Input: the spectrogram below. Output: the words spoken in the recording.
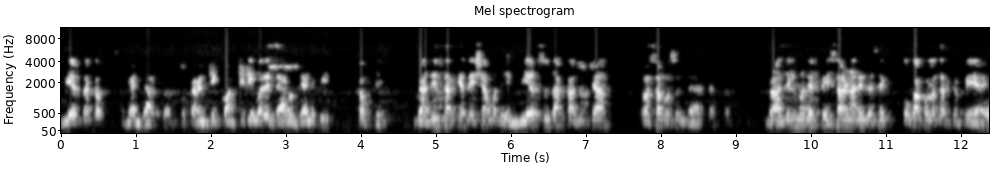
बिअरचा खप सगळ्यात जास्त असतो. कारण ती क्वांटिटीमध्ये तयार होते आणि ती खपते. ब्राझीलसारख्या देशामध्ये बिअरसुद्धा काजूच्या रसापासून तयार करतात. ब्राझीलमध्ये फेसाळणारे जसे कोका कोला सारखं पेय आहे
